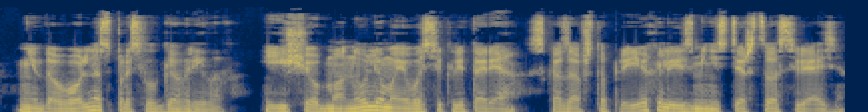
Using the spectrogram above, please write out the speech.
— недовольно спросил Гаврилов. «И еще обманули моего секретаря, сказав, что приехали из Министерства связи.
